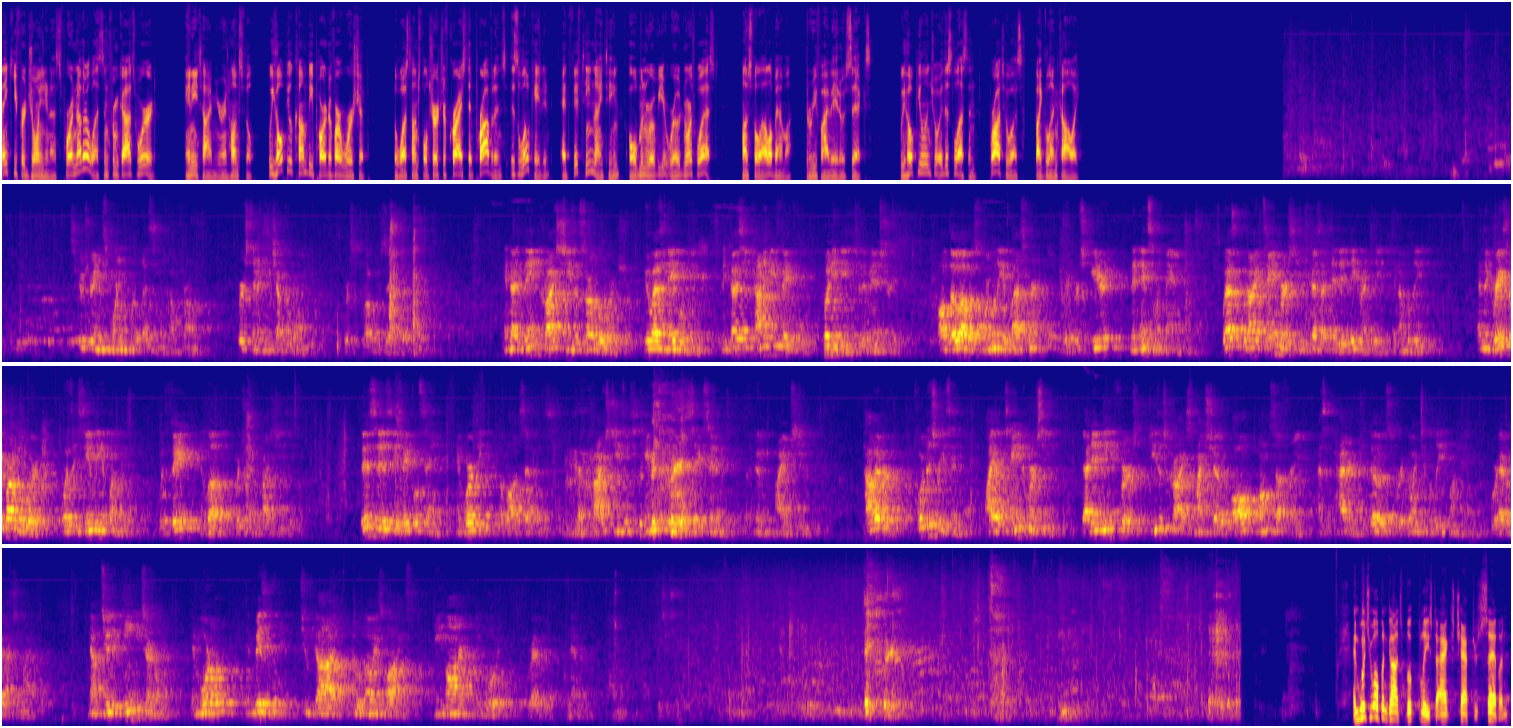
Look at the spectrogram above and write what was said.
Thank you for joining us for another lesson from God's Word. Anytime you're in Huntsville, we hope you'll come be part of our worship. The West Huntsville Church of Christ at Providence is located at 1519 Old Monrovia Road Northwest, Huntsville, Alabama 35806. We hope you'll enjoy this lesson brought to us by Glenn Colley. Scripture reading this morning for the lesson will come from 1 Timothy chapter 1, verses 12 through 17. And I thank Christ Jesus our Lord, who has enabled me, because he counted me faithful, putting me into the ministry. Although I was formerly a blasphemer, a persecutor, and an insolent man, but I obtained mercy because I did it ignorantly in unbelief. And the grace of our Lord was exceedingly abundant, with faith and love which are in Christ Jesus. This is a faithful saying and worthy of all acceptance, that Christ Jesus came into the world to save sinners, whom I am chief. However, for this reason, I obtained mercy, that in me first Jesus Christ might show all long suffering as a pattern to those who are going to believe on him for everlasting life. Now to the King eternal, immortal, invisible, to God who alone is wise, be honor and glory forever and ever. Amen. Please be seated. And would you open God's book, please, to Acts chapter 7?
